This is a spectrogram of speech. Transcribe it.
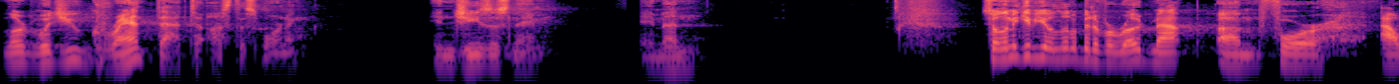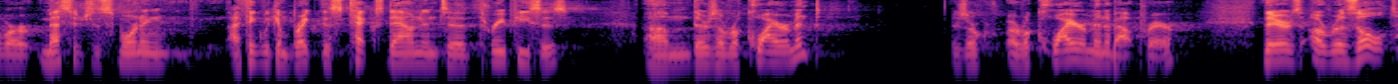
Lord, would you grant that to us this morning? In Jesus' name, amen. So, let me give you a little bit of a roadmap um, for our message this morning. I think we can break this text down into three pieces. Um, there's a requirement, there's a, a requirement about prayer. There's a result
